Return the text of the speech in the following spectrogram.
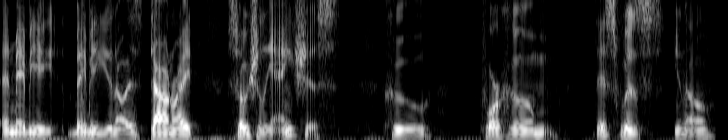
and maybe maybe you know is downright socially anxious, who for whom this was you know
